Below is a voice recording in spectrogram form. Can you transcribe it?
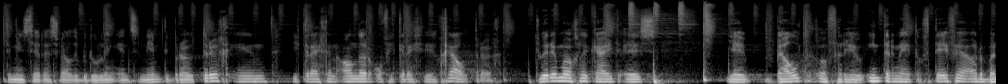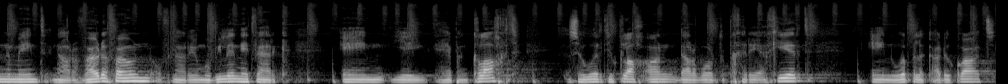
tenminste dat is wel de bedoeling, en ze neemt het brood terug en je krijgt een ander of je krijgt je geld terug. De tweede mogelijkheid is, Jy belt vir jou internet of TV-abonnement na Vodafone of na jou mobiele netwerk en jy het 'n klag. So hoort jou klag aan, daar word op gereageer en hopelik adequaat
